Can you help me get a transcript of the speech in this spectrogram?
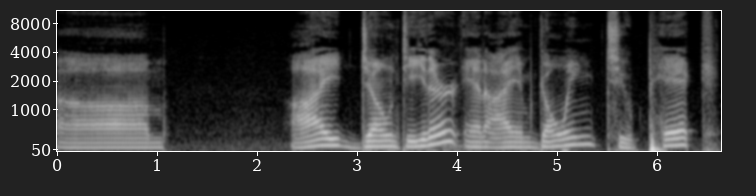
Um, I don't either, and I am going to pick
